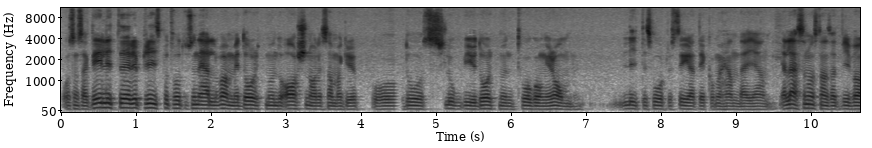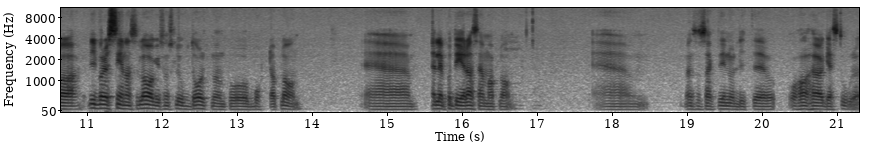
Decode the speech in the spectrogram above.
och som sagt, det är lite repris på 2011 med Dortmund och Arsenal i samma grupp. Och då slog vi ju Dortmund två gånger om. Lite svårt att se att det kommer hända igen. Jag läste någonstans att vi var, vi var det senaste laget som slog Dortmund på bortaplan. Eh, eller på deras hemmaplan. Eh, men som sagt, det är nog lite att att ha höga, stora,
